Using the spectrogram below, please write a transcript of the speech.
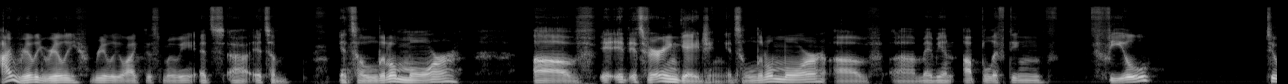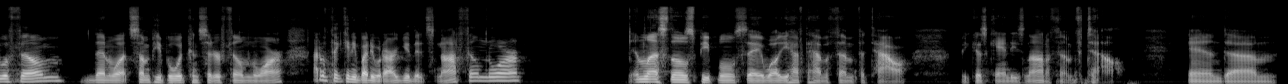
i really really really like this movie. It's uh it's a it's a little more of it, it's very engaging. It's a little more of uh, maybe an uplifting feel to a film than what some people would consider film noir. I don't think anybody would argue that it's not film noir, unless those people say, well, you have to have a femme fatale because Candy's not a femme fatale. And, um,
